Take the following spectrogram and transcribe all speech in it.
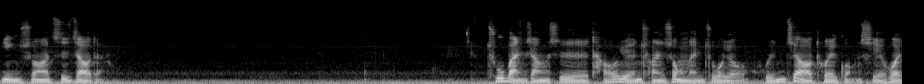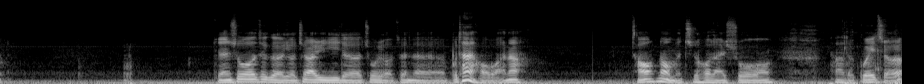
印刷制造的，出版商是桃园传送门桌游文教推广协会。只能说这个有教育意义的桌游真的不太好玩啊。好，那我们之后来说它的规则。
